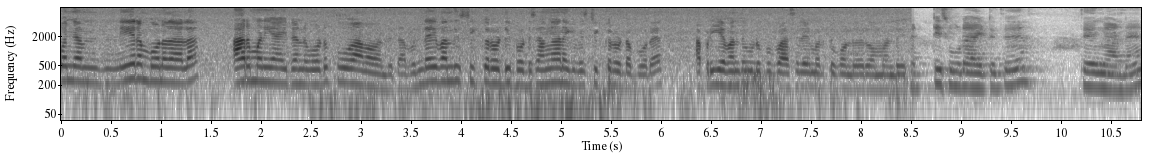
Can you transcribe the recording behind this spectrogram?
கொஞ்சம் நேரம் போனதால ஆறு மணி ஆகிட்டு போட்டு போகாமல் வந்துட்டேன். அப்போ இன்றைக்கு வந்து ஸ்டிக்கர் ஒட்டி போட்டு சங்கானைக்கு போய் ஸ்டிக்கர் ஒட்ட போகிறேன் அப்படியே வந்து உடுப்பு பாசலையும் எடுத்து கொண்டு வருவோம் வந்து கட்டி சூடாயிட்டுது தேங்காய்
